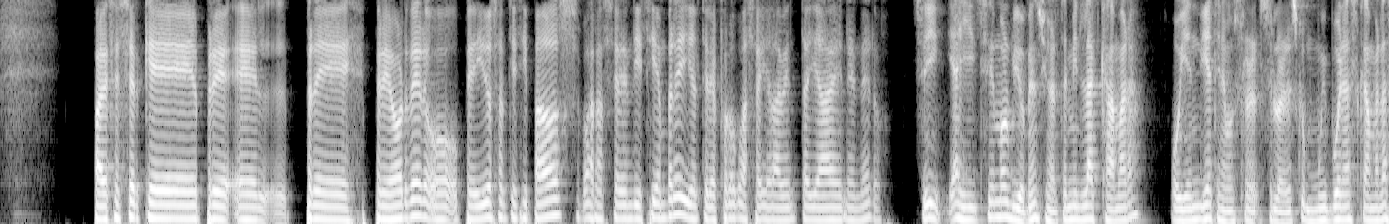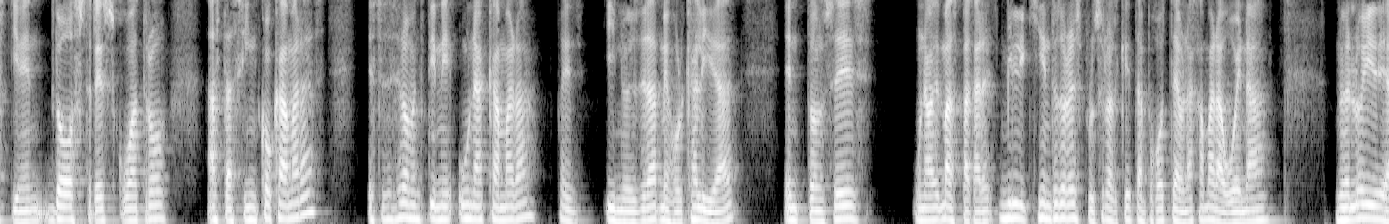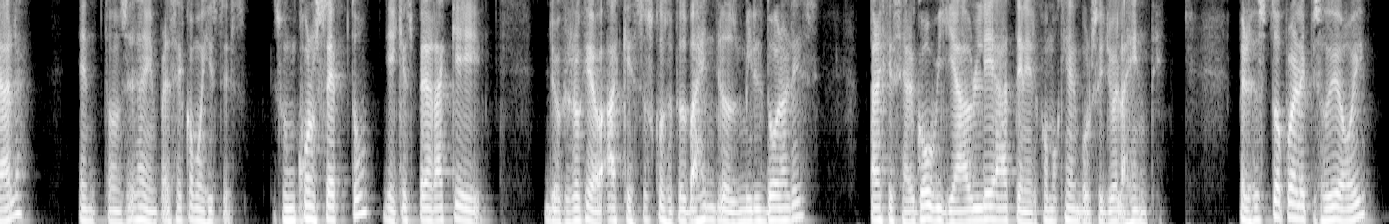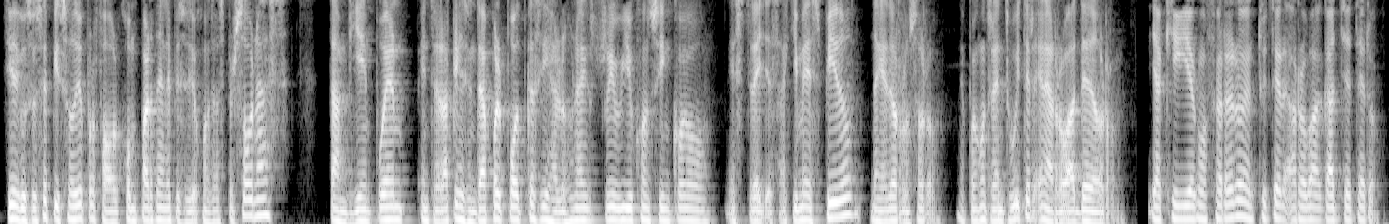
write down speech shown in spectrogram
Parece ser que el pre-order pre, pre o pedidos anticipados van a ser en diciembre y el teléfono va a salir a la venta ya en enero. Sí, y ahí se me olvidó mencionar también la cámara Hoy en día tenemos celulares con muy buenas cámaras, tienen 2, 3, 4, hasta 5 cámaras. Este solamente tiene una cámara pues, y no es de la mejor calidad. Entonces, una vez más, pagar 1.500 dólares por un celular que tampoco te da una cámara buena no es lo ideal. Entonces, a mí me parece, como dijiste, es un concepto y hay que esperar a que, yo creo que a que estos conceptos bajen de los 1.000 dólares para que sea algo viable a tener como que en el bolsillo de la gente. Pero eso es todo por el episodio de hoy. Si les gustó este episodio, por favor compartan el episodio con otras personas. También pueden entrar a la aplicación de Apple Podcast y dejarles una review con cinco estrellas. Aquí me despido, Daniel Dorronsoro. Me pueden encontrar en Twitter en arroba de Y aquí Guillermo Ferrero en Twitter arroba gadgetero.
